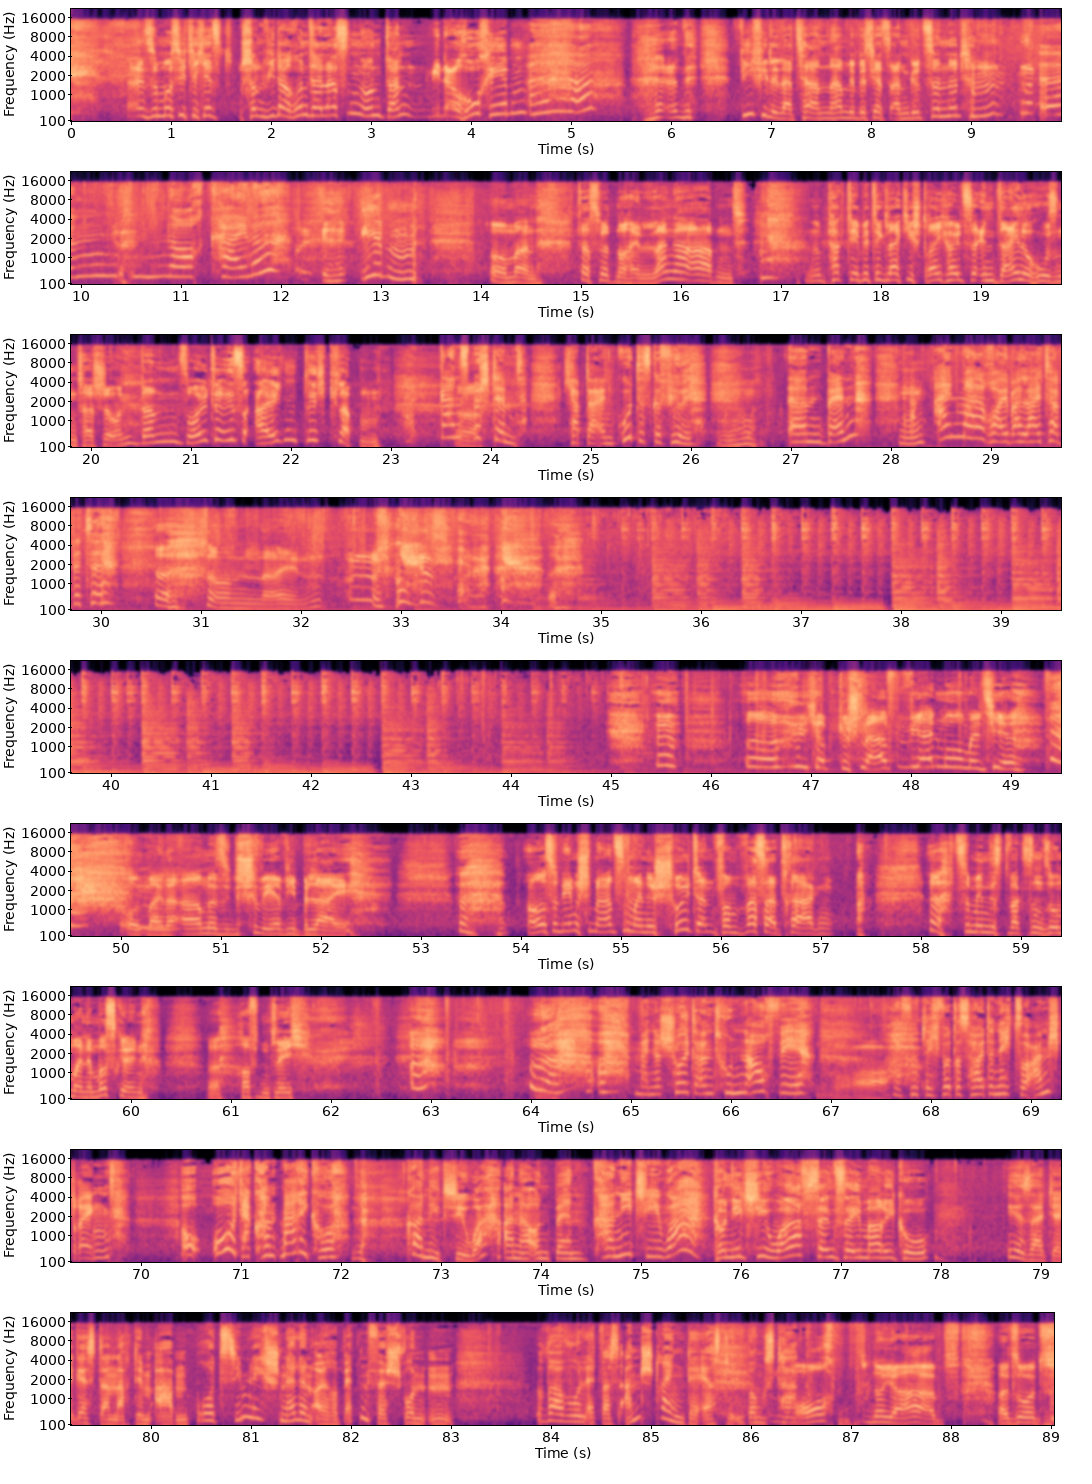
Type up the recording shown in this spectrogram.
Also muss ich dich jetzt schon wieder runterlassen und dann wieder hochheben? Äh, Wie viele Laternen haben wir bis jetzt angezündet? Hm? Ähm, noch keine? Äh, Eben. Oh Mann, das wird noch ein langer Abend. Pack dir bitte gleich die Streichhölzer in deine Hosentasche und dann sollte es eigentlich klappen. Ganz bestimmt. Ich habe da ein gutes Gefühl. Ähm, Ben, einmal Räuberleiter, bitte. Oh nein. Oh, Ich hab geschlafen wie ein Murmeltier. Und meine Arme sind schwer wie Blei. Außerdem schmerzen meine Schultern vom Wassertragen. Ah, Zumindest wachsen so meine Muskeln. Ah, Hoffentlich. Meine Schultern tun auch weh. Hoffentlich wird es heute nicht so anstrengend. Oh, oh, da kommt Mariko. Konnichiwa, Anna und Ben. Konnichiwa. Konnichiwa, Sensei Mariko. Ihr seid ja gestern nach dem Abendbrot ziemlich schnell in eure Betten verschwunden. War wohl etwas anstrengend, der erste Übungstag. Och, naja, also...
